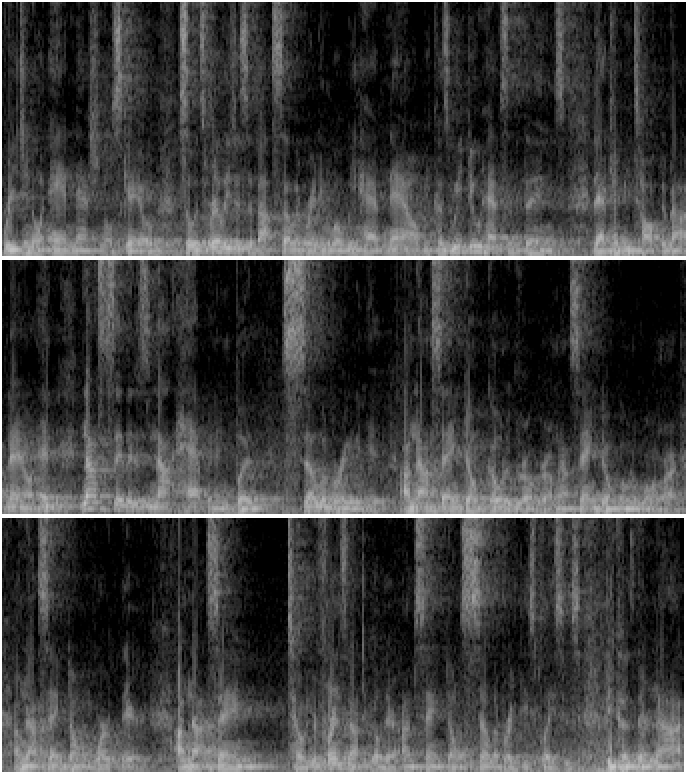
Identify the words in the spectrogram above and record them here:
regional, and national scale. So it's really just about celebrating what we have now because we do have some things that can be talked about now. And not to say that it's not happening, but celebrating it. I'm not saying don't go to Kroger. I'm not saying don't go to Walmart. I'm not saying don't work there. I'm not saying tell your friends not to go there. I'm saying don't celebrate these places because they're not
